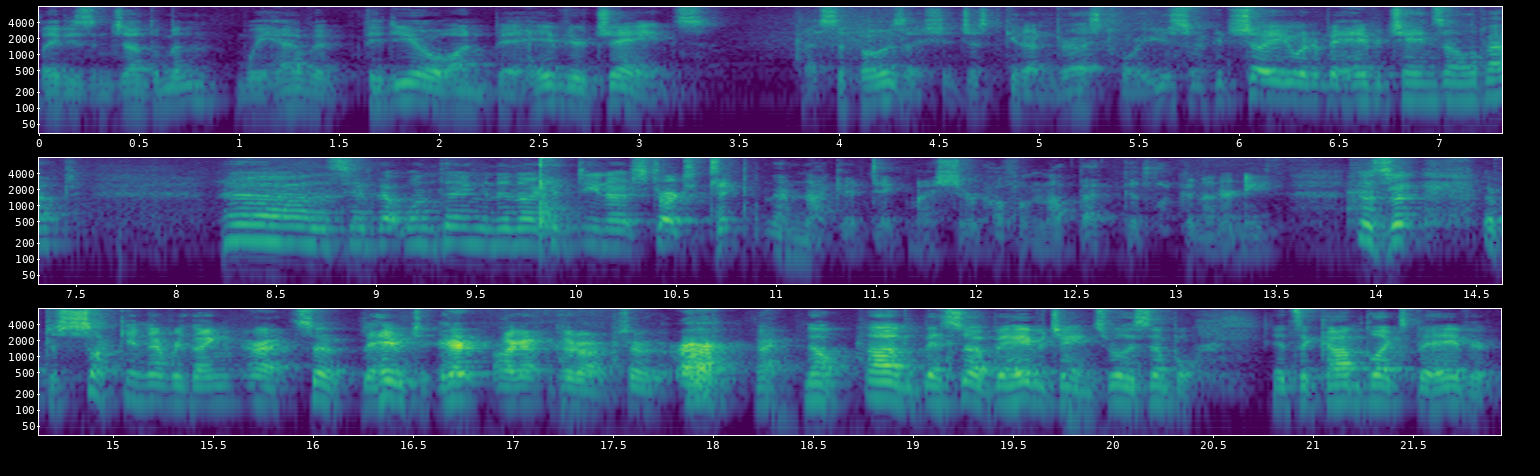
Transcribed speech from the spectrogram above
Ladies and gentlemen, we have a video on behavior chains. I suppose I should just get undressed for you so I could show you what a behavior chain is all about. Uh, let's see, I've got one thing, and then I could, you know, start to take. I'm not going to take my shirt off. I'm not that good looking underneath. That's it. I have to suck in everything. All right, so behavior chain. Here, I got good arms. So, uh, all right, no. Um, so behavior chain is really simple. It's a complex behavior.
